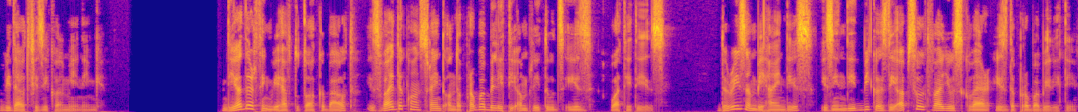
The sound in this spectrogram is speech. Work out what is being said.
without physical meaning. The other thing we have to talk about is why the constraint on the probability amplitudes is what it is. The reason behind this is indeed because the absolute value square is the probability.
